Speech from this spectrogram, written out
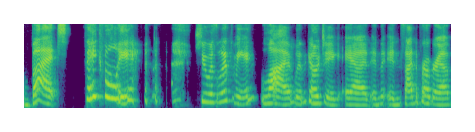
but thankfully, she was with me live with coaching and in the inside the program.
